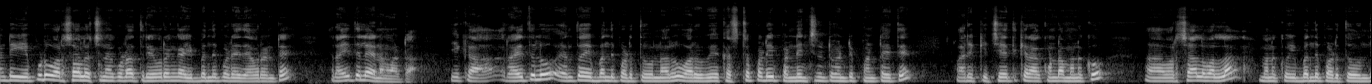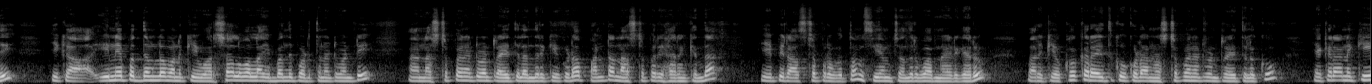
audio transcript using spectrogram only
అంటే ఎప్పుడు వర్షాలు వచ్చినా కూడా తీవ్రంగా ఇబ్బంది పడేది ఎవరంటే రైతులే అన్నమాట. ఇక రైతులు ఎంతో ఇబ్బంది పడుతూ ఉన్నారు. వారు కష్టపడి పండించినటువంటి పంట అయితే వారికి చేతికి రాకుండా మనకు వర్షాల వల్ల మనకు ఇబ్బంది పడుతూ ఉంది. ఇక ఈ నేపథ్యంలో మనకి వర్షాల వల్ల ఇబ్బంది పడుతున్నటువంటి నష్టపోయినటువంటి రైతులందరికీ కూడా పంట నష్టపరిహారం కింద ఏపీ రాష్ట్ర ప్రభుత్వం సీఎం చంద్రబాబు నాయుడు గారు వారికి ఒక్కొక్క రైతుకు కూడా నష్టపోయినటువంటి రైతులకు ఎకరానికి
